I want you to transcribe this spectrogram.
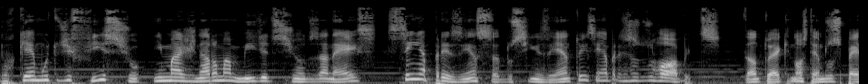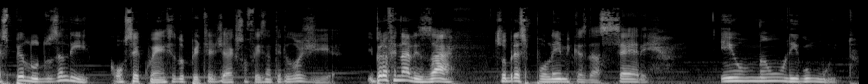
porque é muito difícil imaginar uma mídia de Senhor dos Anéis sem a presença do cinzento e sem a presença dos hobbits. Tanto é que nós temos os pés peludos ali, consequência do Peter Jackson fez na trilogia. E para finalizar, sobre as polêmicas da série, eu não ligo muito.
